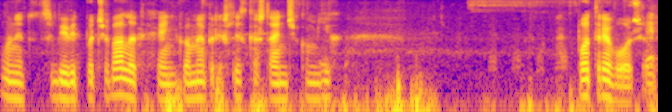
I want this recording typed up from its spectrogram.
Вони тут собі відпочивали тихенько, а ми прийшли з каштанчиком їх потривожили.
